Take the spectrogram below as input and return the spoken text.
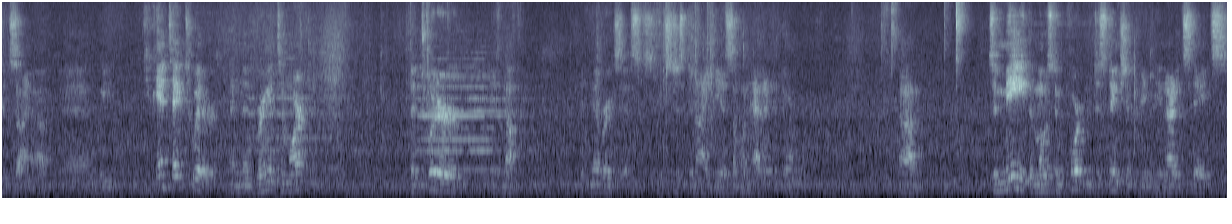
could sign up, and we, you can't take Twitter and then bring it to market, then Twitter is nothing. It never exists. It's just an idea someone had in a dorm room. Um, to me, the most important distinction between the United States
